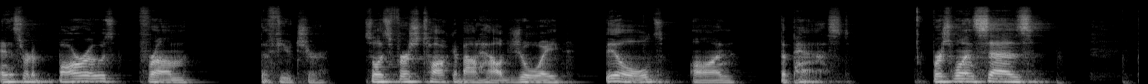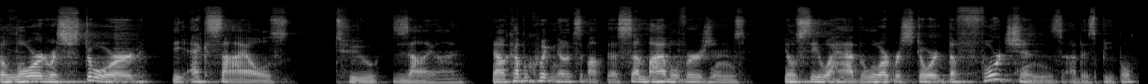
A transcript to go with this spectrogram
and it sort of borrows from the future. So let's first talk about how joy builds on the past. Verse 1 says, The Lord restored the exiles to Zion. Now, a couple quick notes about this. Some Bible versions you'll see will have the Lord restored the fortunes of his people.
